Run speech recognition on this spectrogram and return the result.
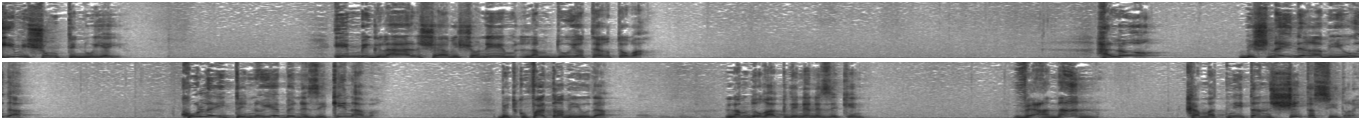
אם משום תינויי, אם בגלל שהראשונים למדו יותר תורה, הלא בשני דרבי יהודה, כולי תנויה בנזיקין אבה. בתקופת רבי יהודה למדו רק דיני נזיקין. וענן כמתניתן שיטה סדרי.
